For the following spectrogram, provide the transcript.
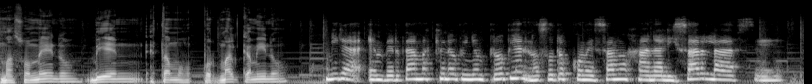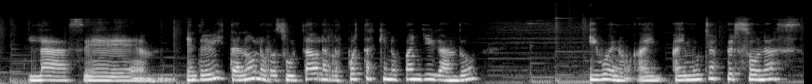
más o menos bien? ¿Estamos por mal camino? Mira, en verdad, más que una opinión propia, nosotros comenzamos a analizar las, eh, las eh, entrevistas, ¿no? los resultados, las respuestas que nos van llegando. Y bueno, hay, hay muchas personas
